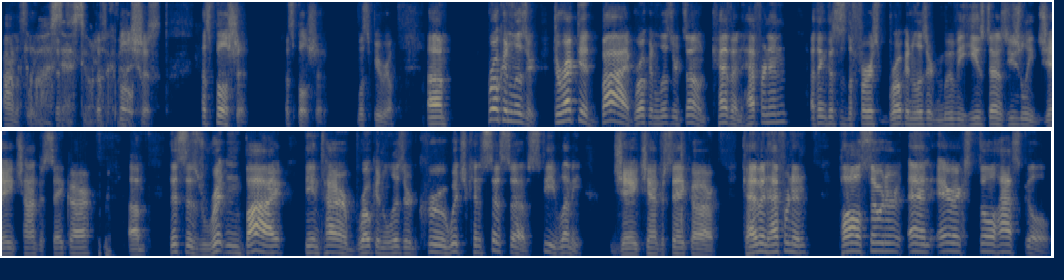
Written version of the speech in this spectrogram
honestly, Oh, that's, that's that's bullshit. That's bullshit. That's bullshit. Let's be real. Um, Broken Lizard, directed by Broken Lizard's own Kevin Heffernan. I think this is the first Broken Lizard movie he's done. It's usually Jay Chandrasekhar. Um, this is written by the entire Broken Lizard crew, which consists of Steve Lemme, Jay Chandrasekhar, Kevin Heffernan, Paul Soter, and Eric Stolhaskell.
